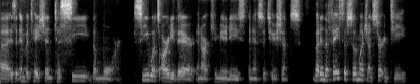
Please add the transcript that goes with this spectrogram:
uh, is an invitation to see the more see what's already there in our communities and institutions. But in the face of so much uncertainty,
